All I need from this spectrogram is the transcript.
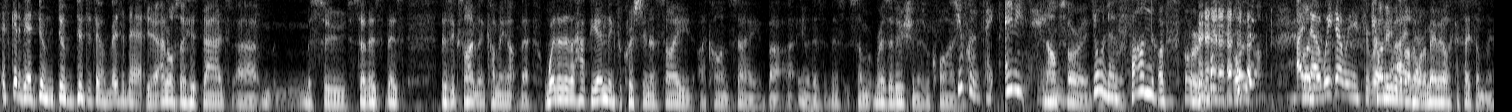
It's going to be a dum dum dum dum dum, isn't it? Yeah, and also his dad, uh, Masood. So there's, there's, there's excitement coming up there. Whether there's a happy ending for Christian and Syed, I can't say, but uh, you know, there's, there's some resolution is required. You won't say anything. No, I'm sorry. You're I'm no sorry. fun. I'm sorry. Well, I know, we don't want you to Try ruin me it with another one, and maybe I can say something.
